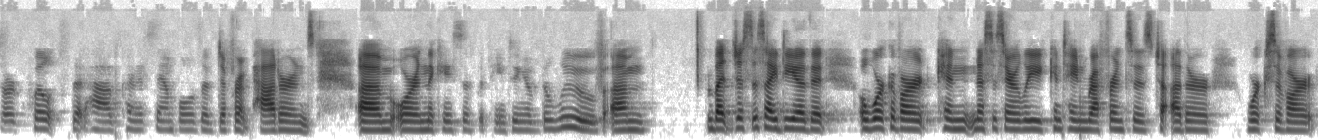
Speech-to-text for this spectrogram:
or quilts that have kind of samples of different patterns, um, or in the case of the painting of the Louvre, um, but just this idea that a work of art can necessarily contain references to other works of art,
